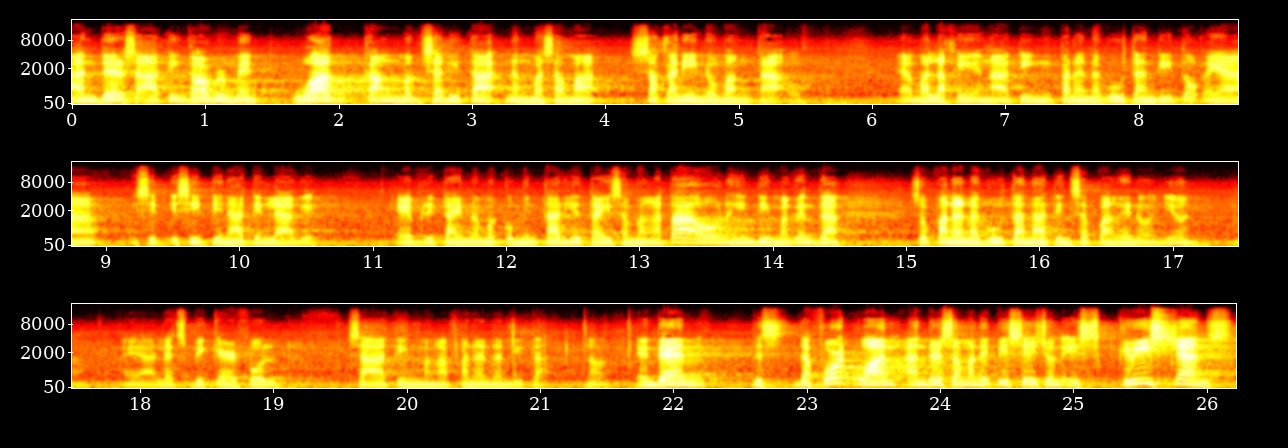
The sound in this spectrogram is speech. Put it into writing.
under sa ating government, huwag kang magsalita ng masama sa kanino mang tao. Kaya malaki ang ating pananagutan dito, kaya isip-isipin natin lagi every time na magkomentaryo tayo sa mga tao na hindi maganda, so pananagutan natin sa Panginoon yun. Kaya let's be careful sa ating mga pananalita. No? And then, this, the fourth one under sa manifestation is Christians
